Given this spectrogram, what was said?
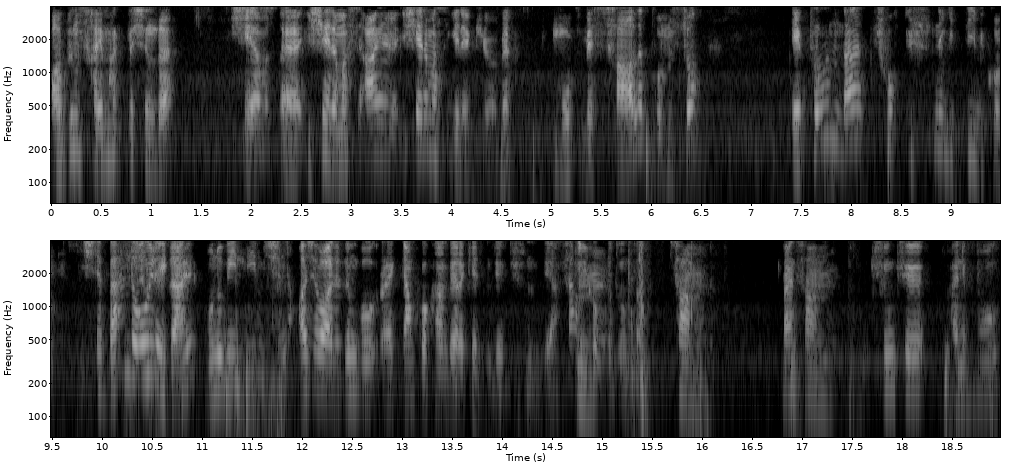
adım saymak dışında işe yaraması e, lazım. işe yaraması aynen işe yaraması gerekiyor ve ve sağlık konusu Apple'ın da çok üstüne gittiği bir konu. İşte ben de o sürekli- yüzden bunu bildiğim için acaba dedim bu reklam kokan bir hareket mi diye düşündüm bir an. İlk Sanmıyorum. okuduğumda. Sanmıyorum. Ben sanmıyorum. Çünkü hani bu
